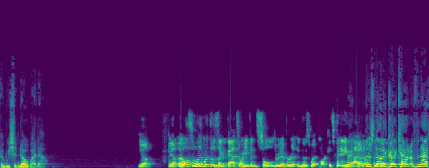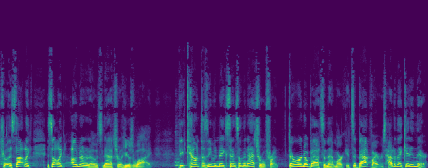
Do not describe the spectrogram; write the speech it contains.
and we should know by now. Yeah yeah, and also with those like bats aren't even sold or whatever in those wet markets. But anyway, right. I don't know. There's not but, a good account of the natural. It's not like it's not like oh no no no it's natural. Here's why. The account doesn't even make sense on the natural front. There were no bats in that market. It's a bat virus. How did that get in there?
